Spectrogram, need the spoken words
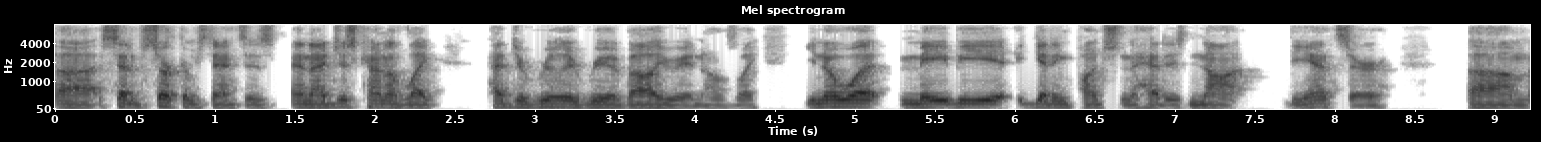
uh, set of circumstances and i just kind of like had to really reevaluate and i was like you know what? Maybe getting punched in the head is not the answer. Um,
